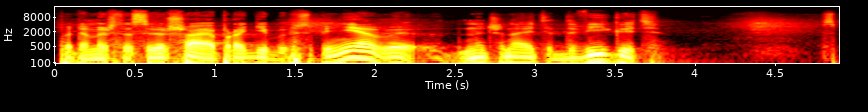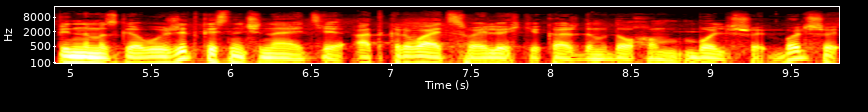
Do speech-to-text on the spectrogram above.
Потому что, совершая прогибы в спине, вы начинаете двигать спинномозговую жидкость, начинаете открывать свои легкие каждым вдохом больше и больше,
